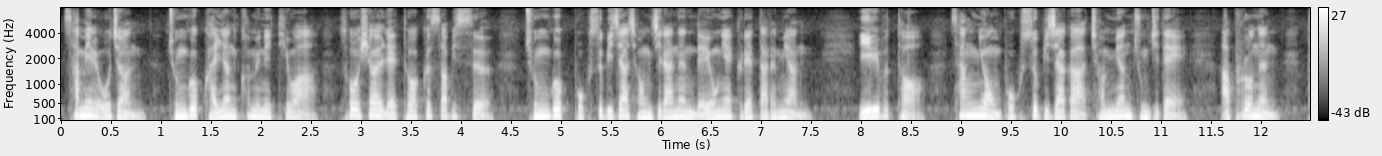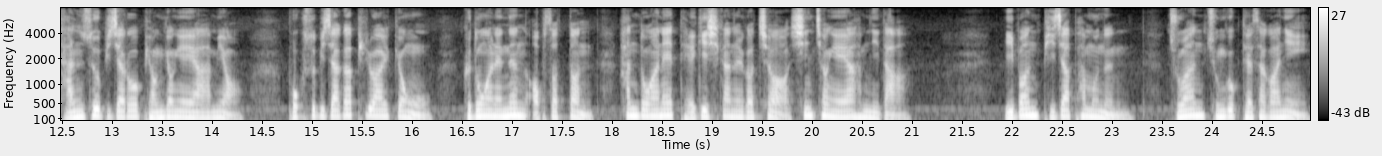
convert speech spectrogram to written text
3일 오전 중국 관련 커뮤니티와 소셜 네트워크 서비스 중국 복수 비자 정지라는 내용의 글에 따르면 2일부터 상용 복수 비자가 전면 중지돼 앞으로는 단수 비자로 변경해야 하며 복수 비자가 필요할 경우 그동안에는 없었던 한동안의 대기 시간을 거쳐 신청해야 합니다. 이번 비자 파문은 주한 중국 대사관이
